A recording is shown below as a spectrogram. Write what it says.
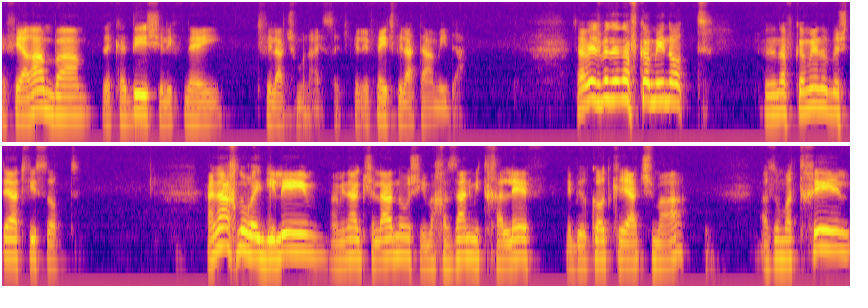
לפי הרמב"ם זה קדיש שלפני תפילת שמונה עשרה, לפני תפילת העמידה. עכשיו יש בזה נפקא מינות, וזה נפקא מינות בשתי התפיסות. אנחנו רגילים, המנהג שלנו, שאם החזן מתחלף לברכות קריאת שמע, אז הוא מתחיל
